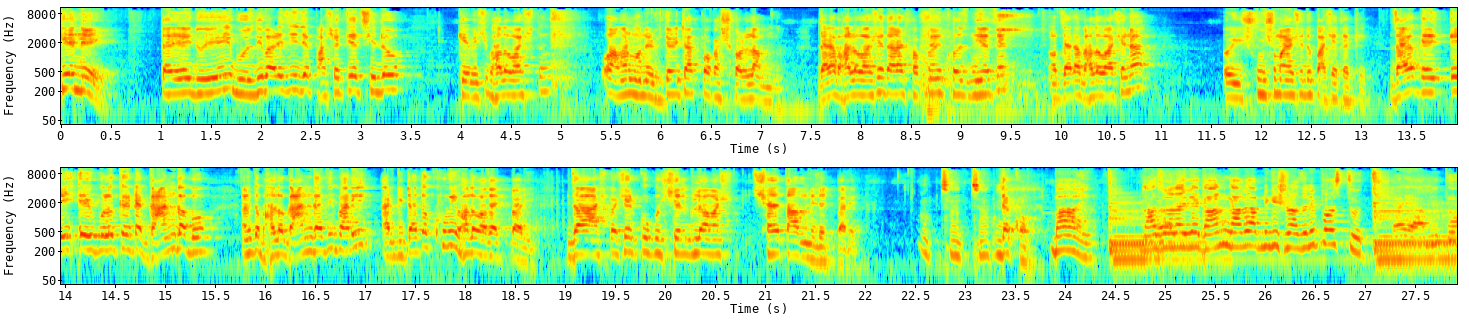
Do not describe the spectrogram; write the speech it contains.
কে নেই। তাই এই দুইজনই বুঝতে পারিছি যে পাশে কে ছিল, কে বেশি ভালোবাসতো। ও আমার মনের ভিতরেই থাক, প্রকাশ করলাম না। যারা ভালোবাসে তারা সবসময় খোঁজ নিয়েছে, আর যারা ভালোবাসে না, ওই সুসময়ে শুধু পাশে থাকে। যাই হোক, এই এই উপলক্ষে একটা গান গাবো। আমি তো ভালো গান গাইতে পারি, আর গিটার তো খুবই ভালো বাজাতে পারি। যা আশপাশের কুকুর শেলগুলো আমার সাথে তাল মিলাতে পারে। আচ্ছা আচ্ছা। দেখো। ভাই রাজন আইবে গান গাবে আপনি কি শোনার প্রস্তুত? ভাই আমি তো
